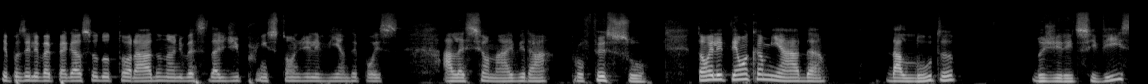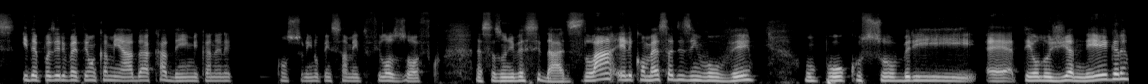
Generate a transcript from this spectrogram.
Depois ele vai pegar o seu doutorado na Universidade de Princeton, onde ele vinha depois a lecionar e virar professor. Então ele tem uma caminhada da luta dos direitos civis e depois ele vai ter uma caminhada acadêmica, né, construindo o pensamento filosófico nessas universidades. Lá ele começa a desenvolver um pouco sobre é, teologia negra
